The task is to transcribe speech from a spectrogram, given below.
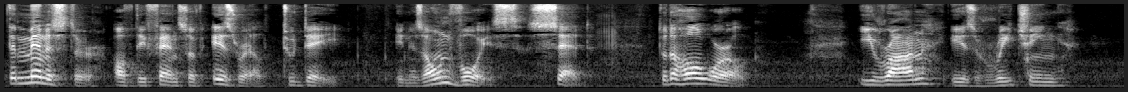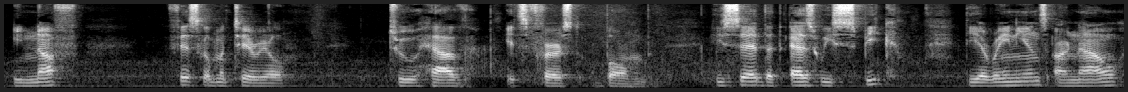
the Minister of Defense of Israel today, in his own voice, said to the whole world Iran is reaching enough fissile material to have its first bomb. He said that as we speak, the Iranians are now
